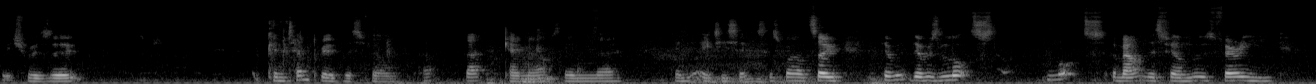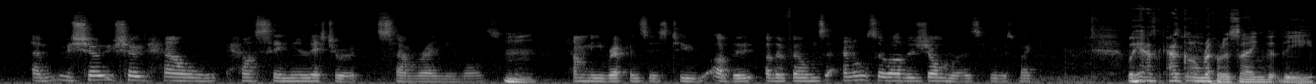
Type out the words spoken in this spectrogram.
which was a contemporary of this film. That that came out in uh, in '86 as well. So there there was lots lots about this film that was very. Um, it show, showed how how semi literate Sam Raimi was Mm. how many references to other other films and also other genres he was making. Well, he has, has gone on record as saying that the,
